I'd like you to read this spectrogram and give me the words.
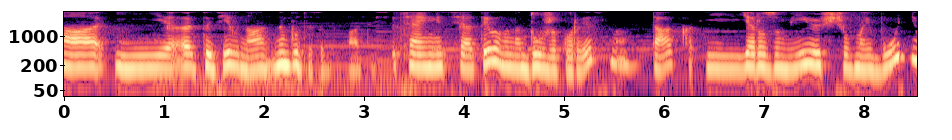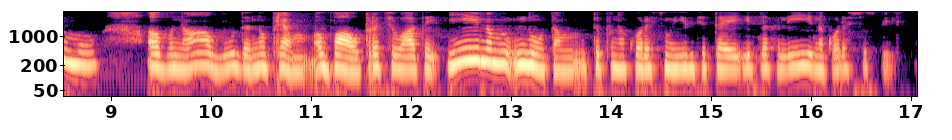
а, і е, тоді вона не буде забуватися. Ця ініціатива вона дуже корисна, так і я розумію, що в майбутньому вона буде ну прям вау працювати і на ну там, типу, на користь моїх дітей, і взагалі на користь суспільства.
